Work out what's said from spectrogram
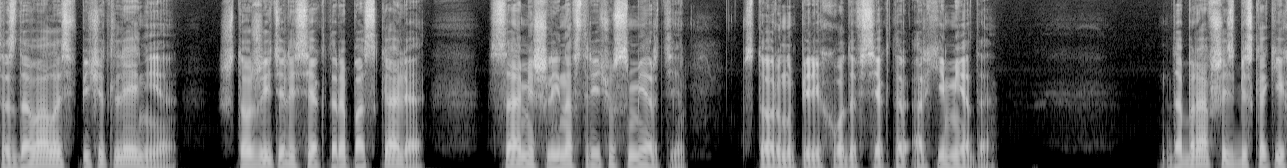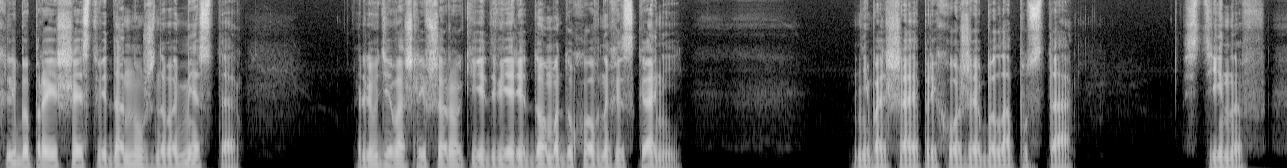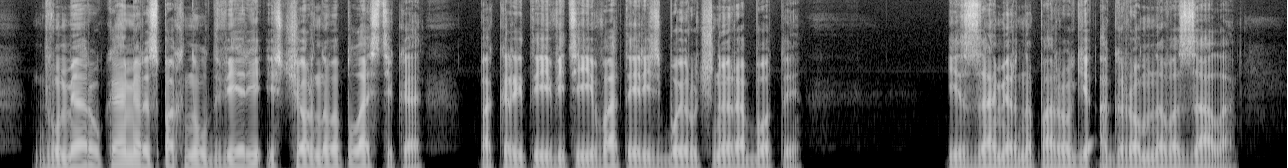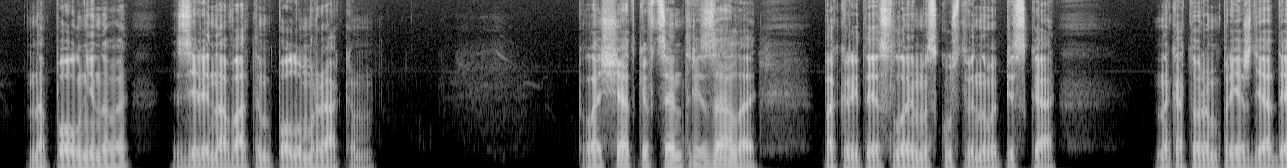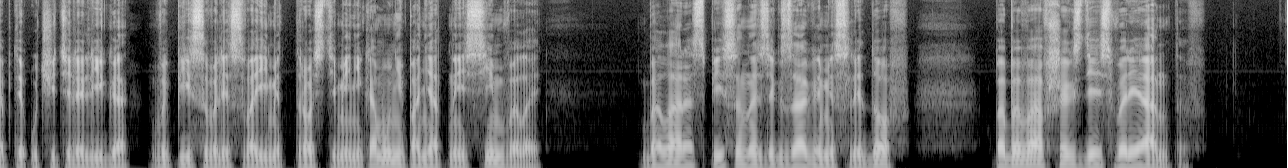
Создавалось впечатление, что жители сектора Паскаля сами шли навстречу смерти в сторону перехода в сектор Архимеда. Добравшись без каких-либо происшествий до нужного места, люди вошли в широкие двери Дома духовных исканий. Небольшая прихожая была пуста. Стинов двумя руками распахнул двери из черного пластика, покрытые витиеватой резьбой ручной работы, и замер на пороге огромного зала, наполненного зеленоватым полумраком. Площадка в центре зала, покрытая слоем искусственного песка, на котором прежде адепты учителя Лига выписывали своими тростями никому непонятные символы, была расписана зигзагами следов, побывавших здесь вариантов.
